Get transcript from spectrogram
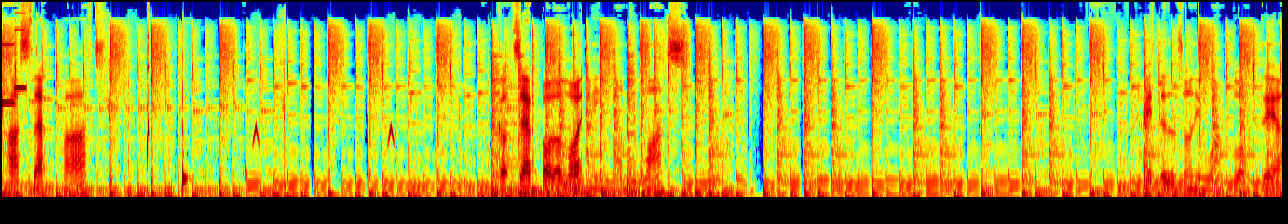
past that part. Got zapped by the lightning only once. Hate that there was only one block there.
